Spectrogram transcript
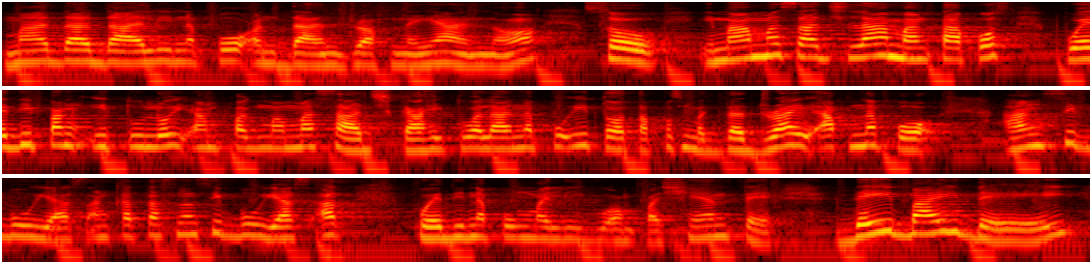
madadali na po ang dandruff na yan, no? So, imamassage lamang tapos pwede pang ituloy ang pagmamassage kahit wala na po ito tapos magda-dry up na po ang sibuyas, ang katas ng sibuyas at pwede na pong maligo ang pasyente. Day by day,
